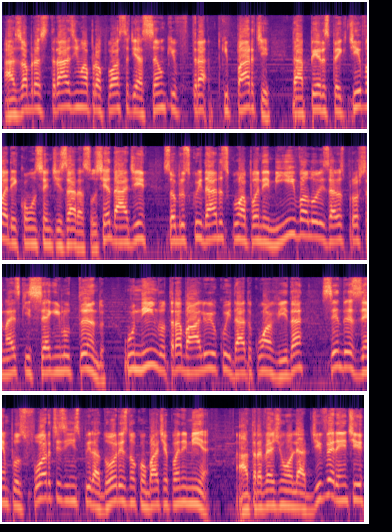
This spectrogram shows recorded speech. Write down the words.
as obras trazem uma proposta de ação que, que parte da perspectiva de conscientizar a sociedade sobre os cuidados com a pandemia e valorizar os profissionais que seguem lutando, unindo o trabalho e o cuidado com a vida, sendo exemplos fortes e inspiradores no combate à pandemia, através de um olhar diferente,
